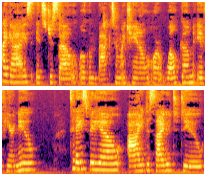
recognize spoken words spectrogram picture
Hi guys, it's Gisele. Welcome back to my channel, or welcome if you're new. Today's video, I decided to do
